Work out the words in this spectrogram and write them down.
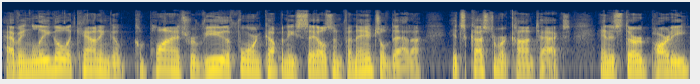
having legal, accounting, compliance review the foreign company's sales and financial data, its customer contacts, and its third party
